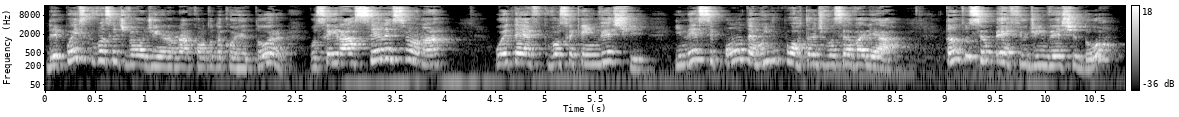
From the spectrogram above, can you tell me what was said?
Depois que você tiver o dinheiro na conta da corretora, você irá selecionar o ETF que você quer investir. E nesse ponto é muito importante você avaliar tanto o seu perfil de investidor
